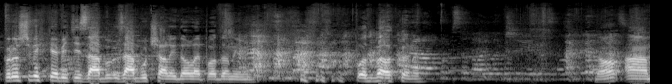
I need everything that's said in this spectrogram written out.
prúšvih, keby ti zabu, zabučali dole pod oným, pod balkónom. No a...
